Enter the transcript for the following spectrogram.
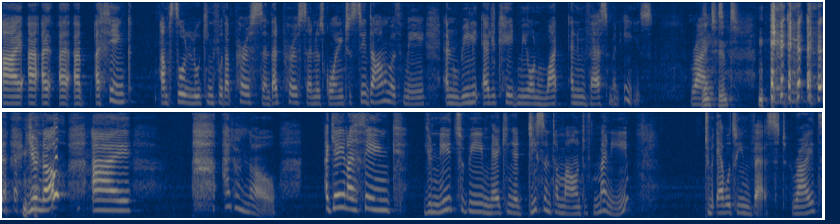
I, I, I, I, think I'm still looking for that person. That person is going to sit down with me and really educate me on what an investment is, right? Hint, hint. you know, I, I don't know. Again, I think you need to be making a decent amount of money to be able to invest, right?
